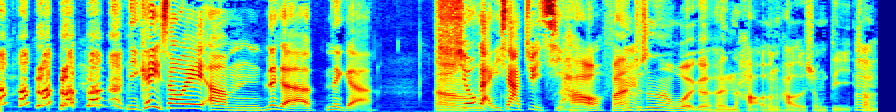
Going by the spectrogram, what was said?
你可以稍微嗯，那个那个，修改一下剧情。好，反正就是呢，我有一个很好很好的兄弟，算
